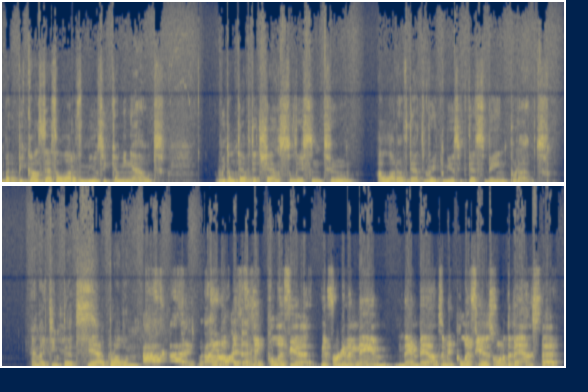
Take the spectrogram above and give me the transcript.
But because there's a lot of music coming out, we don't have the chance to listen to a lot of that great music that's being put out. And I think that's yeah. a problem. I, I, don't know. I, I think Polyphia, if we're going to name name bands, I mean, Polyphia is one of the bands that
